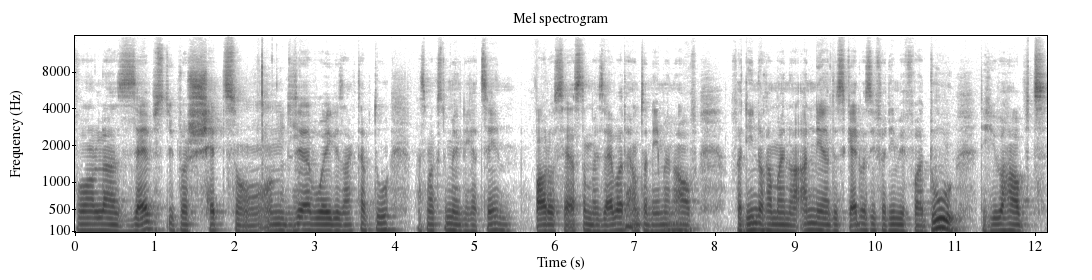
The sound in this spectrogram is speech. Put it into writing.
voller Selbstüberschätzung und okay. der, wo ich gesagt habe, du, was magst du mir eigentlich erzählen? bau doch erst einmal selber dein Unternehmen mhm. auf. Verdien doch einmal nur annähernd das Geld, was ich verdiene, bevor du dich überhaupt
